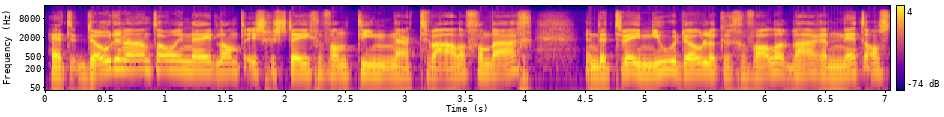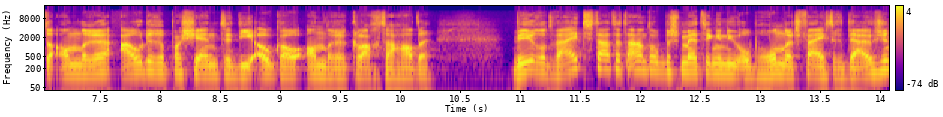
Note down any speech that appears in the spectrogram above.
Het dodenaantal in Nederland is gestegen van 10 naar 12 vandaag. En de twee nieuwe dodelijke gevallen waren net als de andere oudere patiënten die ook al andere klachten hadden. Wereldwijd staat het aantal besmettingen nu op 150.000,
